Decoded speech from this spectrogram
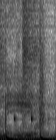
need.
